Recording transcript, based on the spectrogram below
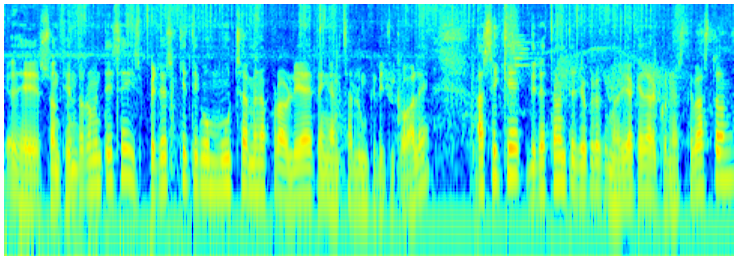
eh, son 196, pero es que tengo muchas menos probabilidades de engancharle un crítico, ¿vale? Así que directamente yo creo que me voy a quedar con este bastón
